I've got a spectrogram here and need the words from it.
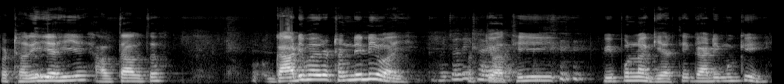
પણ ઠરી જઈએ આવતા આવતો. ગાડીમાં એટલે ઠંડી નહીં હોય. ત્યાંથી વિપુલના ઘેરથી ગાડી મૂકી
